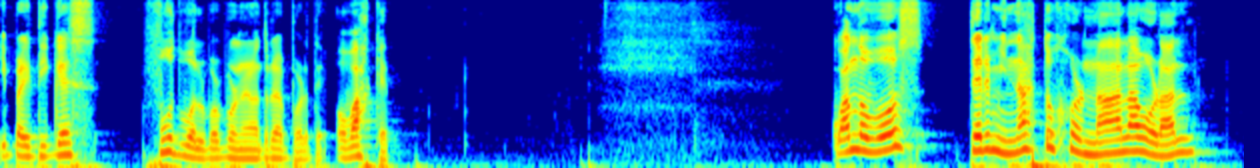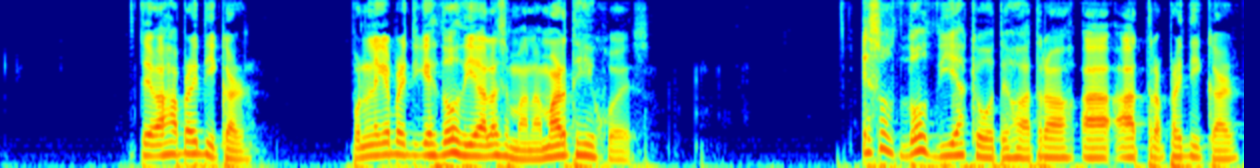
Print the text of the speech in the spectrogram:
y practiques fútbol, por poner otro deporte, o básquet. Cuando vos terminás tu jornada laboral, te vas a practicar. Ponle que practiques dos días a la semana, martes y jueves. Esos dos días que vos te vas a, a, practicar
